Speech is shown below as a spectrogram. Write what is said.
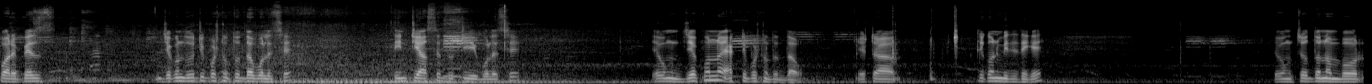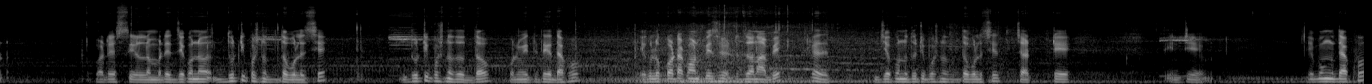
পরে পেজ যে কোনো দুটি প্রশ্ন উত্তর দাও বলেছে, তিনটি আছে, দুটি বলেছে, এবং যে কোনো একটি প্রশ্ন উত্তর দাও। এটা ত্রিকোণমিতি থেকে। এবং চোদ্দ নম্বর পাটের সিরিয়াল নম্বরে যে কোনো দুটি প্রশ্ন উত্তর বলেছে। দুটি প্রশ্ন উত্তর দাও, পরিমিতি থেকে দেখো। এগুলো কটা কাউন্ট পেয়েছে একটু জানাবে, ঠিক আছে? যে কোনো দুটি প্রশ্ন উত্তর বলেছে, চারটে, তিনটে, এবং দেখো,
